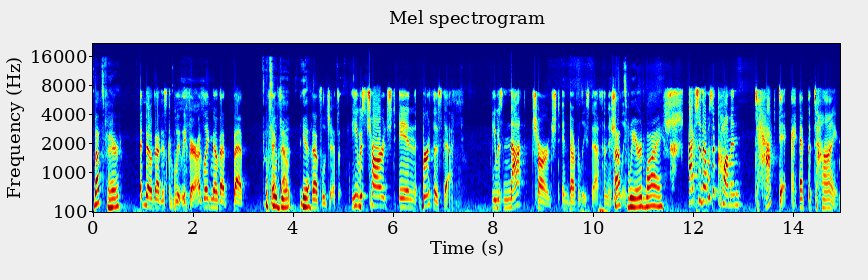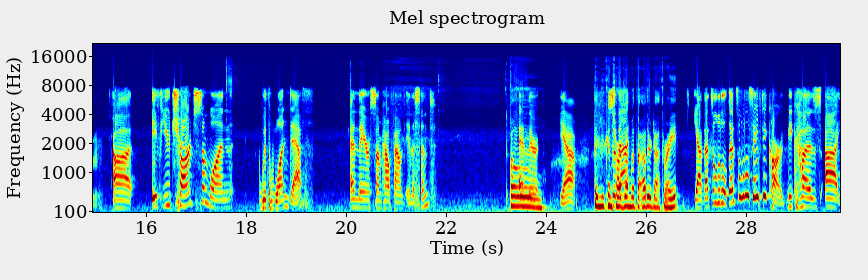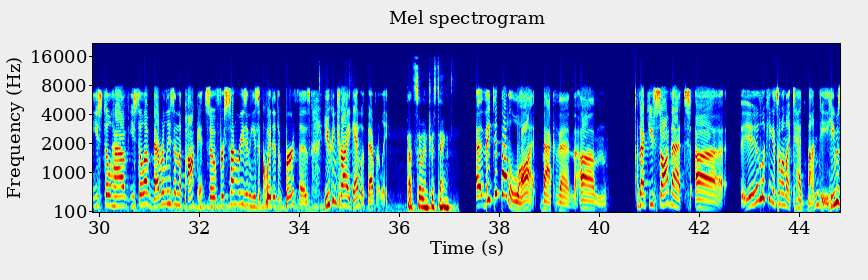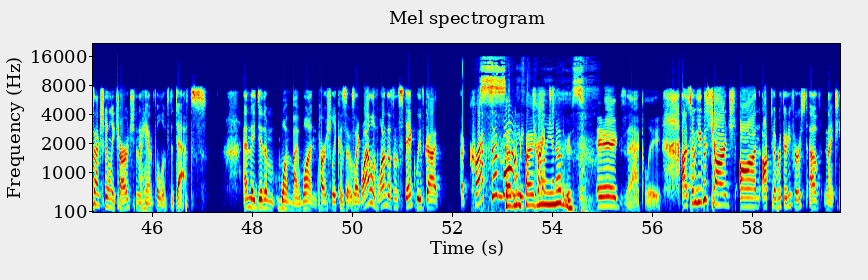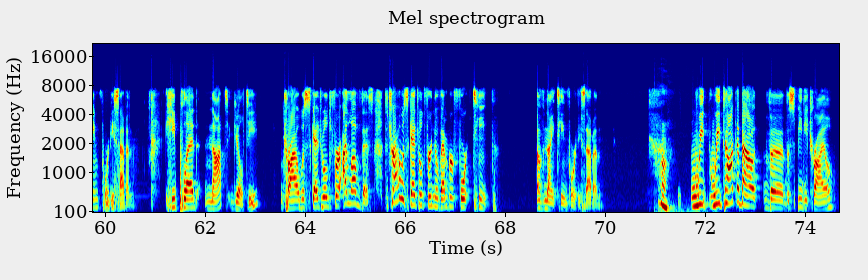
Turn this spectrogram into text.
That's fair. No, that is completely fair. I was like, no, that that That's legit. out. Yeah. That's legit. He was charged in Bertha's death. He was not charged in Beverly's death initially. That's weird. Why? Actually, that was a common tactic at the time. Uh, if you charge someone with one death and they are somehow found innocent, Oh, And they're- yeah, then you can So charge that- them with the other death, right? yeah, that's a little that's a little safety card because uh, you still have you still have Beverly's in the pocket. So if for some reason he's acquitted of Bertha's, you can try again with Beverly. That's so interesting. Uh, they did that a lot back then. Um, in fact, you saw that uh, eh, looking at someone like Ted Bundy. He was actually only charged in a handful of the deaths, and they did them one by one, partially because it was like, well, if one doesn't stick, we've got a crap ton more. We can Seventy-five try million others. Exactly. Uh, so he was charged on October 31st of 1947. He pled not guilty. Trial was scheduled for I love this. The trial was scheduled for November 14th of 1947. Huh. We we talk about the the speedy trial.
